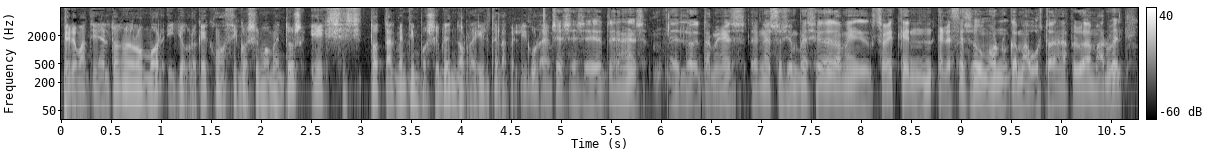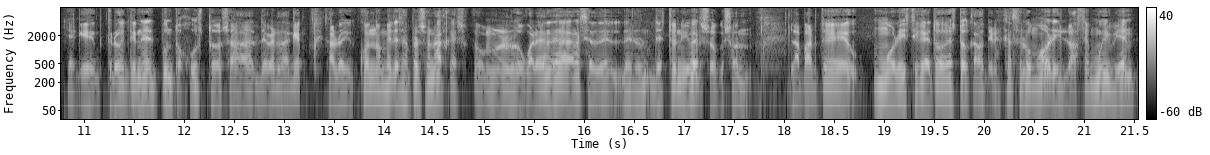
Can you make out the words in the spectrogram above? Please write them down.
pero mantiene el tono del humor y yo creo que con cinco o seis momentos es totalmente imposible no reírte la película. Sí, sí, sí. también es, en eso siempre he sido también, sabéis que el exceso de humor nunca me ha gustado en las películas de Marvel y aquí creo que tiene el punto justo. O sea, de verdad que, claro, cuando metes a personajes como los Guardianes de la Gracia de, este universo, que son la parte humorística de todo esto, claro, tienes que hacer humor y lo hace muy bien.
